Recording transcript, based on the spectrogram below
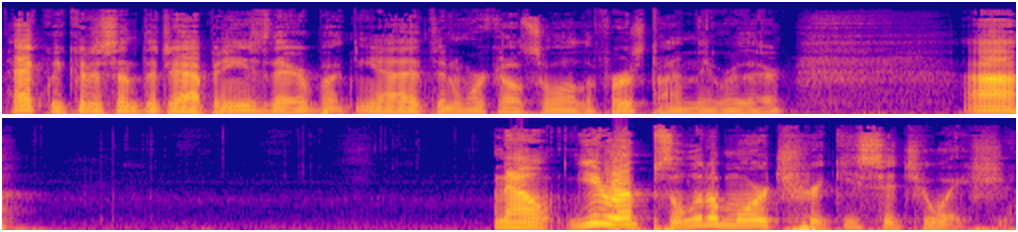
heck, we could have sent the Japanese there, but yeah, that didn't work out so well the first time they were there. Uh, now, Europe's a little more tricky situation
